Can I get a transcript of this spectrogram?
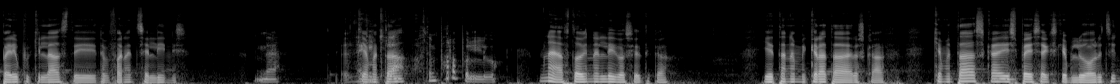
περίπου κιλά στην επιφάνεια της Ελλήνης. Ναι. Και μετά... Αυτό είναι πάρα πολύ λίγο. Ναι, αυτό είναι λίγο σχετικά γιατί ήταν μικρά τα αεροσκάφη. Και μετά σκάει mm. SpaceX και Blue Origin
